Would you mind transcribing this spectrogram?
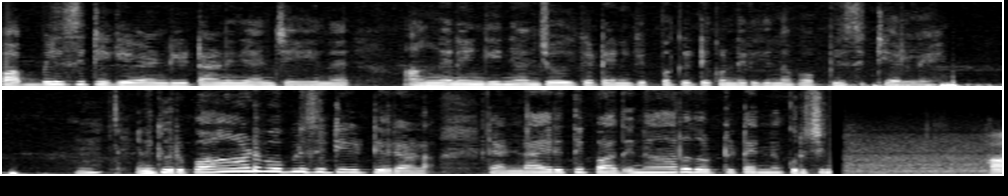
പബ്ലിസിറ്റിക്ക് വേണ്ടിയിട്ടാണ് ഞാൻ ചെയ്യുന്നത്. അങ്ങനെയെങ്കിൽ ഞാൻ ചോദിക്കട്ടെ എനിക്കിപ്പോൾ കിട്ടിക്കൊണ്ടിരിക്കുന്ന പബ്ലിസിറ്റി അല്ലേ? എനിക്ക് ഒരുപാട് പബ്ലിസിറ്റി കിട്ടിയ ഒരാളാണ് രണ്ടായിരത്തി പതിനാറ് തൊട്ടിട്ട് എന്നെ കുറിച്ച് ആ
